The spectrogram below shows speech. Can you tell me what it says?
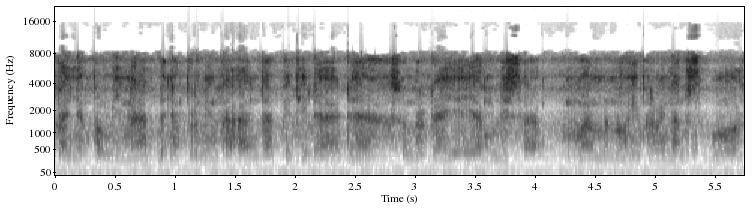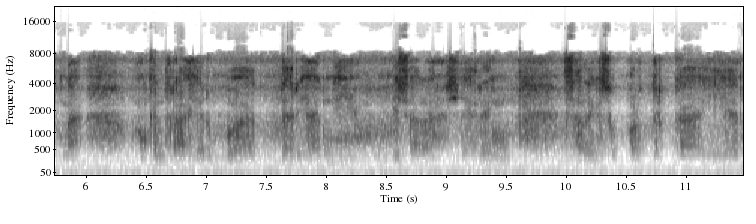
banyak peminat, banyak permintaan tapi tidak ada sumber daya yang bisa memenuhi permintaan tersebut. Nah, mungkin terakhir buat dari Hani, bisalah sharing saling support terkait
